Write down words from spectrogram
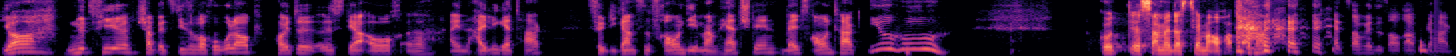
Ja, nicht viel. Ich habe jetzt diese Woche Urlaub. Heute ist ja auch äh, ein heiliger Tag für die ganzen Frauen, die immer am Herz stehen. Weltfrauentag. Juhu! Gut, jetzt haben wir das Thema auch abgehakt. Jetzt haben wir das auch abgehakt.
